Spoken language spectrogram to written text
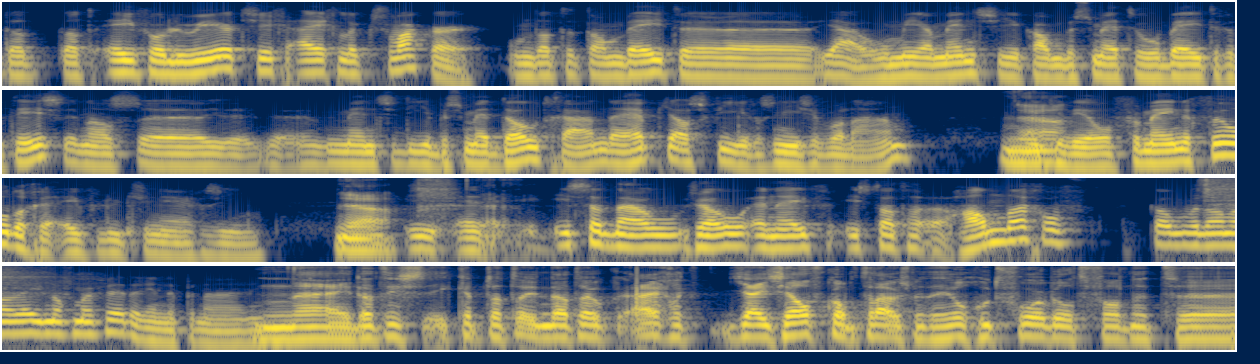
dat, dat evolueert zich eigenlijk zwakker. Omdat het dan beter, ja, hoe meer mensen je kan besmetten, hoe beter het is. En als mensen die je besmet doodgaan, daar heb je als virus niet zoveel aan. Ja. Want je wil vermenigvuldigen, evolutionair gezien. Ja. Is dat nou zo en heeft, is dat handig of komen we dan alleen nog maar verder in de penarie? Nee, dat is, ik heb dat inderdaad ook eigenlijk... Jij zelf kwam trouwens met een heel goed voorbeeld van het uh,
